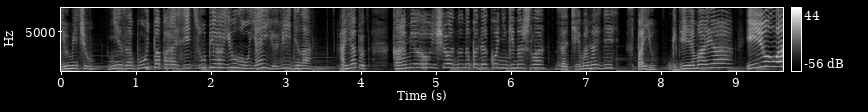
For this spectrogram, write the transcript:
Юмичу, не забудь попросить Супер Юлу, я ее видела. А я тут камеру еще одну на подоконнике нашла. Зачем она здесь? Спою. Где моя Юла?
